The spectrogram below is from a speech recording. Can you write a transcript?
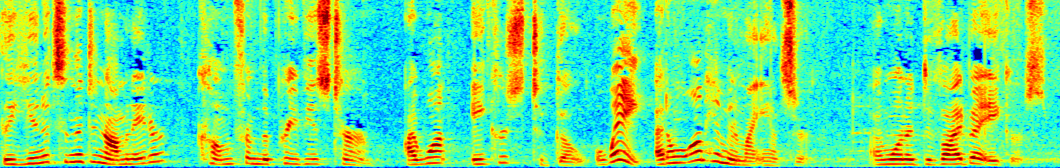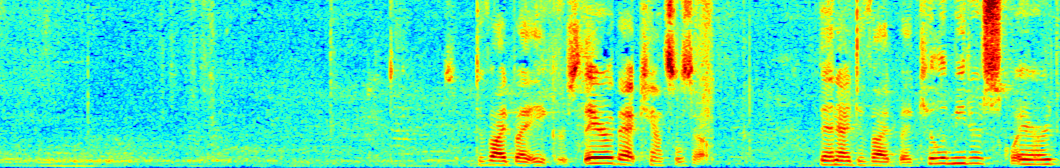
The units in the denominator come from the previous term. I want acres to go away. I don't want him in my answer. I want to divide by acres. Divide by acres there, that cancels out. Then I divide by kilometers squared,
